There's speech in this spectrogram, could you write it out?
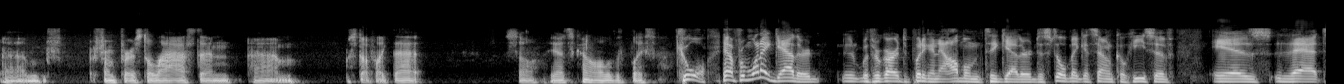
um, f- from first to last and um, stuff like that. So yeah, it's kind of all over the place. Cool. Now, from what I gathered with regard to putting an album together to still make it sound cohesive, is that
